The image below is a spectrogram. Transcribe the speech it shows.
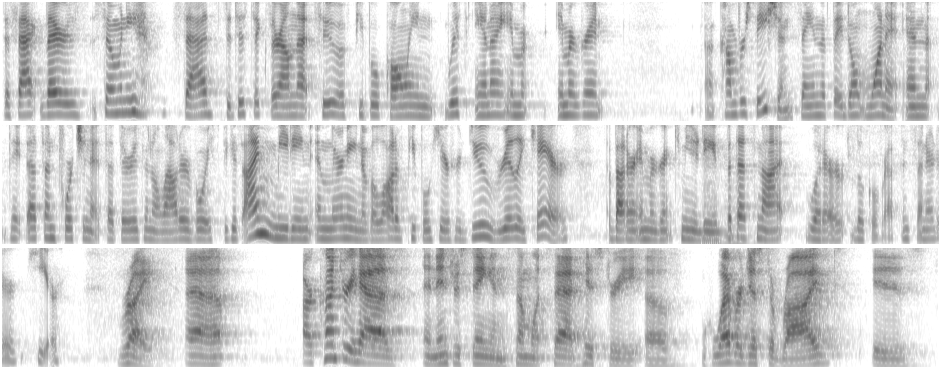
the fact there's so many sad statistics around that too of people calling with anti-immigrant uh, conversation saying that they don't want it and th- that's unfortunate that there isn't a louder voice because i'm meeting and learning of a lot of people here who do really care about our immigrant community but that's not what our local rep and senator hear Right. Uh, our country has an interesting and somewhat sad history of whoever just arrived is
